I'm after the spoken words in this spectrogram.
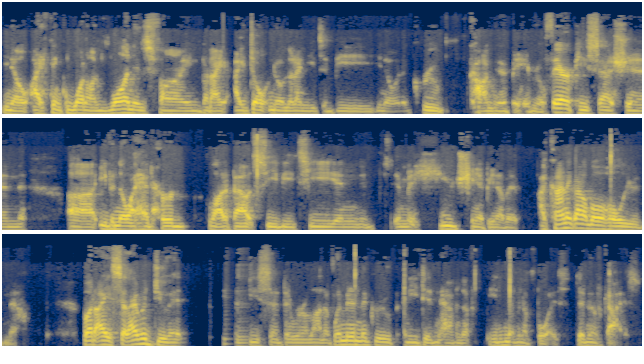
you know, I think one on one is fine, but I, I don't know that I need to be, you know, in a group cognitive behavioral therapy session. Uh, even though I had heard a lot about CBT and am a huge champion of it, I kind of got a little holier than thou. But I said I would do it because he said there were a lot of women in the group and he didn't have enough. He didn't have enough boys, didn't have guys.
